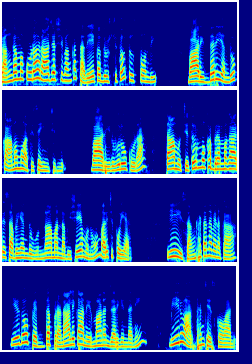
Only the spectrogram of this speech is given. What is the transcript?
గంగమ్మ కూడా రాజర్షి వంక తదేక దృష్టితో చూస్తోంది. వారిద్దరి యందు కామము అతిశయించింది. వారిరువురూ కూడా తాము చతుర్ముఖ బ్రహ్మగారి సభయందు ఉన్నామన్న విషయమును మరిచిపోయారు. ఈ సంఘటన వెనక ఏదో పెద్ద ప్రణాళికా నిర్మాణం జరిగిందని మీరు అర్థం చేసుకోవాలి.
